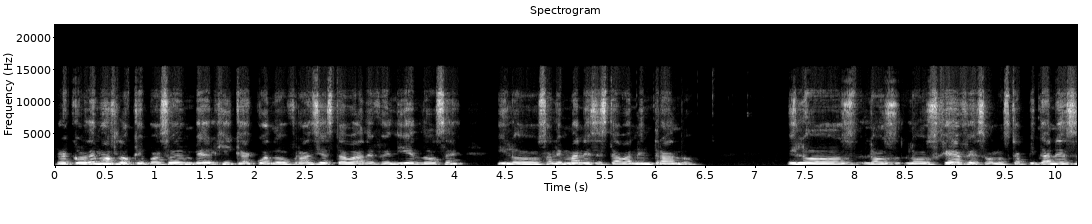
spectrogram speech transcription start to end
Recordemos lo que pasó en Bélgica cuando Francia estaba defendiéndose y los alemanes estaban entrando. Y los, los, los jefes o los capitanes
